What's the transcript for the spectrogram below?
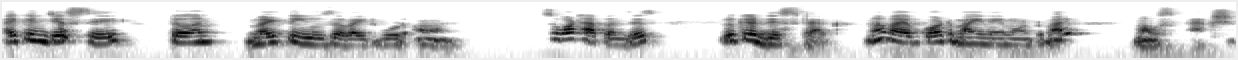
I can just say turn multi-user whiteboard on. So what happens is, look at this tag. Now I have got my name onto my mouse action.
